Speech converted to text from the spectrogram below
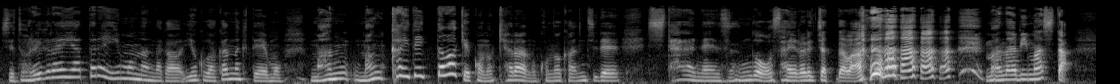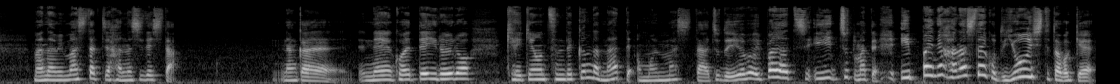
してどれぐらいやったらいいもんなんだかよく分かんなくて。もう満満開でいったわけ。このキャラのこの感じで。したらねすんごい抑えられちゃったわ。学びました。学びましたって話でした。なんかね、こうやっていろいろ経験を積んでいくんだなって思いました。ちょっといっぱい私、ちょっと待って、いっぱいね、話したいこと用意してたわけ。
